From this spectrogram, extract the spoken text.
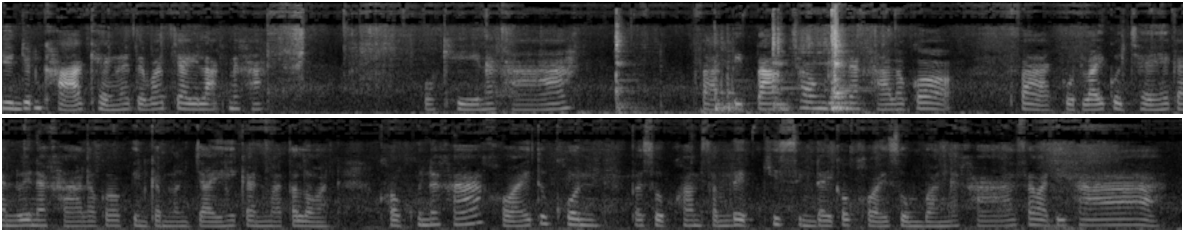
ยืนจนขาแข็งเลยแต่ว่าใจรักนะคะ โอเคนะคะ ฝากติดตามช่องด้วยนะคะ แล้วก็ฝากกดไลค์กดแชร์ให้กันด้วยนะคะ แล้วก็เป็นกำลังใจให้กันมาตลอด ขอบคุณนะคะ ขอให้ทุกคนประสบความสำเร็จคิดสิ่งใดก็ขอให้สมหวังนะคะ สวัสดีค่ะ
